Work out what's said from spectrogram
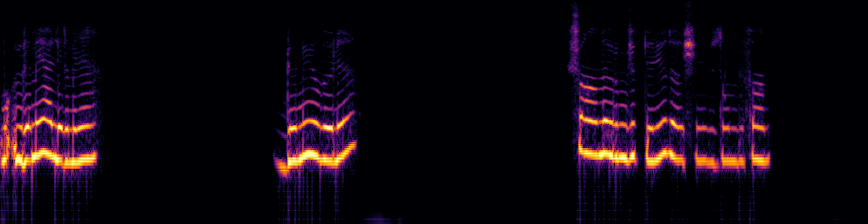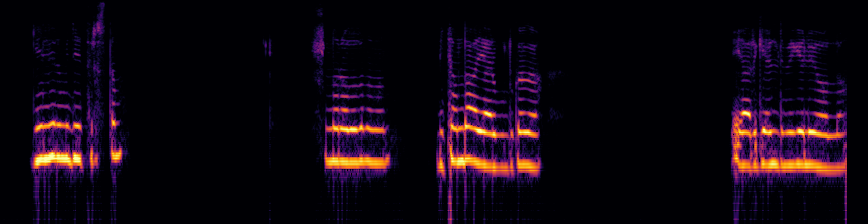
Bu üreme yerleri mi ne? Dönüyor böyle. Şu anda örümcek dönüyor da şimdi bir zombi falan gelir mi diye tırstım. Şunları alalım hemen. Bir tane daha yer bulduk aga. Yer geldi mi geliyor Allah.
